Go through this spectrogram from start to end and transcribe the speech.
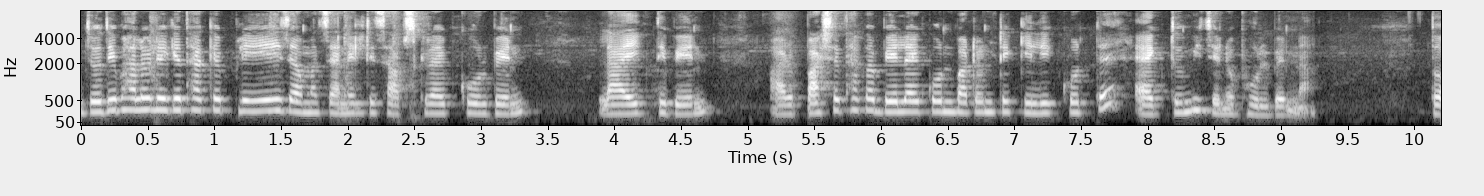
যদি ভালো লেগে থাকে প্লিজ আমার চ্যানেলটি সাবস্ক্রাইব করবেন লাইক দিবেন আর পাশে থাকা বেল আইকন বাটনটি ক্লিক করতে একদমই যেন ভুলবেন না। তো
